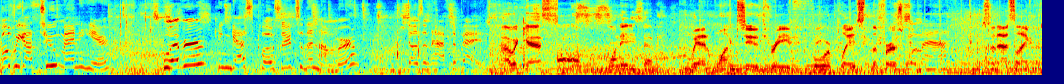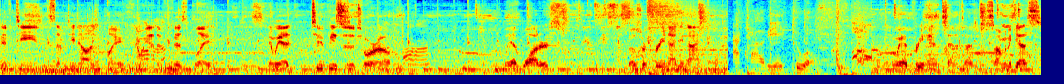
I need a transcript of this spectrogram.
But we got two men here. Whoever can guess closer to the number doesn't have to pay. I would guess uh, 187. We had one, two, three, four plates in the first So one. math. So that's like 15 $17 a plate. Then we had a fifth plate. Then we had two pieces of Toro. Uh-huh. We had waters. Those were free 99. And we had free hand sanitizer. So I'm gonna guess,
